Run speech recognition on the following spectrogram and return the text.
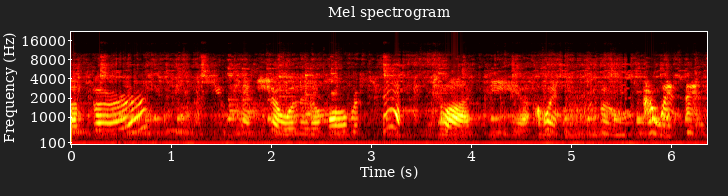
Selma Bird. You can show a little more respect to our dear Quentin Spoon. Who is this?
